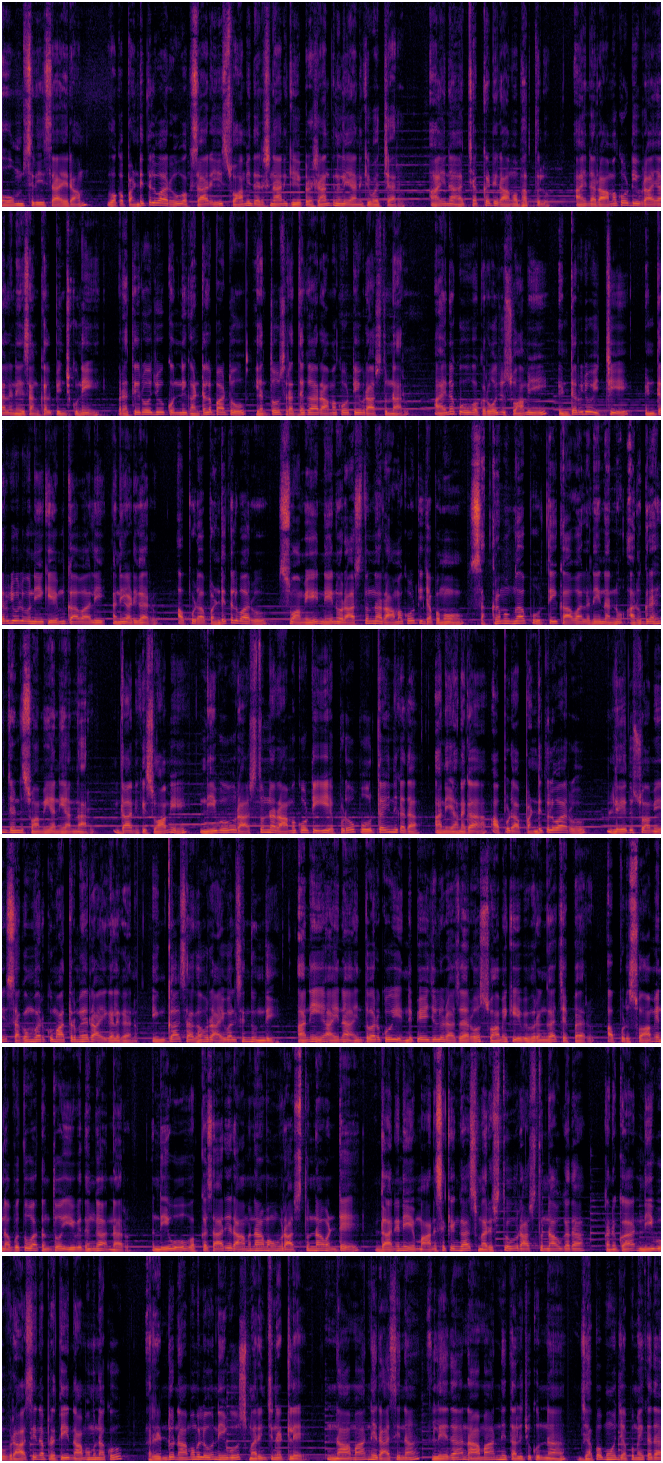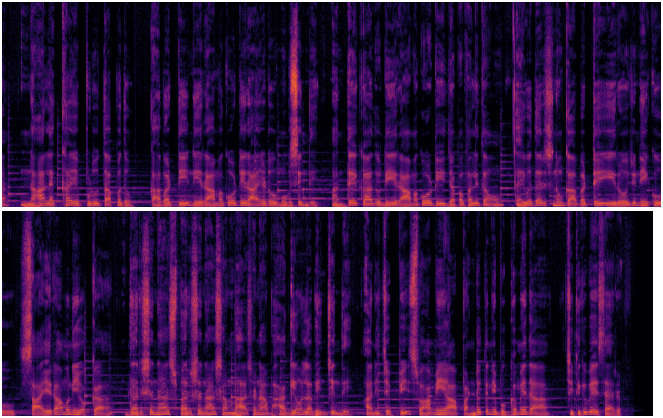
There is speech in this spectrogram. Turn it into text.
ఓం శ్రీ సాయిరామ్. ఒక పండితుల వారు ఒకసారి స్వామి దర్శనానికి ప్రశాంతి నిలయానికి వచ్చారు. ఆయన చక్కటి రామభక్తులు. ఆయన రామకోటి వ్రాయాలని సంకల్పించుకుని ప్రతిరోజు కొన్ని గంటల పాటు ఎంతో శ్రద్ధగా రామకోటి వ్రాస్తున్నారు. ఆయనకు ఒకరోజు స్వామి ఇంటర్వ్యూ ఇచ్చి ఇంటర్వ్యూలో నీకేం కావాలి? అని అడిగారు. అప్పుడు ఆ పండితుల వారు స్వామి నేను రాస్తున్న రామకోటి జపము సక్రమంగా పూర్తి కావాలని నన్ను అనుగ్రహించండి స్వామి అని అన్నారు. దానికి స్వామి నీవు రాస్తున్న రామకోటి ఎప్పుడో పూర్తయింది కదా అని అనగా అప్పుడు ఆ పండితుల వారు లేదు స్వామి సగం వరకు మాత్రమే రాయగలిగాను. ఇంకా సగం రాయవలసింది ఉంది అని ఆయన ఇంతవరకు ఎన్ని పేజీలు రాశారో స్వామికి వివరంగా చెప్పారు. అప్పుడు స్వామి నవ్వుతూ అతనితో ఈ విధంగా అన్నారు. నీవు ఒక్కసారి రామనామం వ్రాస్తున్నావంటే దానిని మానసికంగా స్మరిస్తూ వ్రాస్తున్నావు కదా కనుక నీవు వ్రాసిన ప్రతి నామమునకు రెండు నామములు నీవు స్మరించినట్లే. నామాన్ని రాసినా లేదా నామాన్ని తలుచుకున్న జపము జపమే కదా. నా లెక్క ఎప్పుడూ తప్పదు. కాబట్టి నీ రామకోటి రాయడం ముగిసింది. అంతేకాదు నీ రామకోటి జప ఫలితం దైవ దర్శనం కాబట్టే ఈరోజు నీకు సాయిరాముని యొక్క దర్శన స్పర్శన సంభాషణ భాగ్యం లభించింది అని చెప్పి స్వామి ఆ పండితుని బుగ్గ మీద చిటికి వేశారు.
